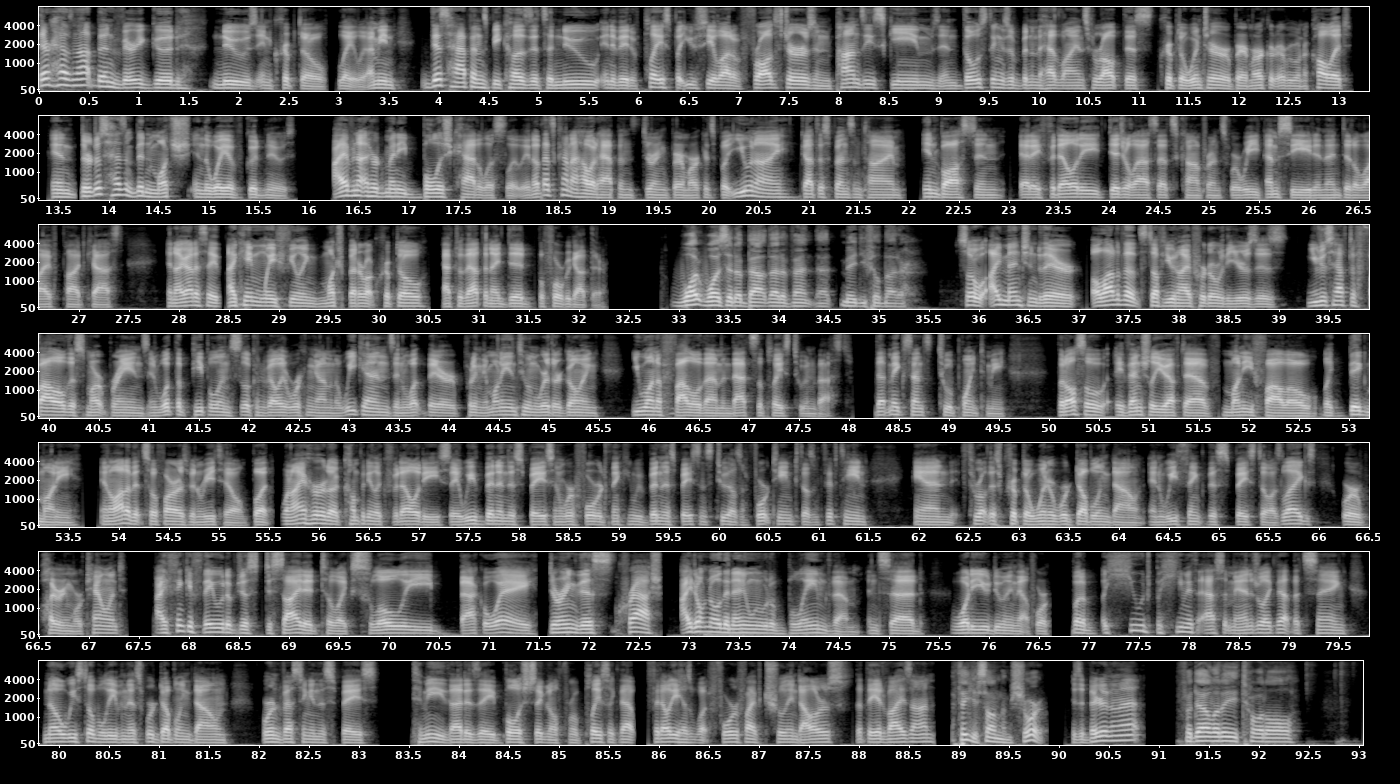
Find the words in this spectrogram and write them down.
There has not been very good news in crypto lately. I mean, this happens because it's a new, innovative place, but you see a lot of fraudsters and Ponzi schemes, and those things have been in the headlines throughout this crypto winter or bear market, whatever you want to call it. And there just hasn't been much in the way of good news. I have not heard many bullish catalysts lately. Now, that's kind of how it happens during bear markets, but you and I got to spend some time in Boston at a Fidelity Digital Assets conference where we emceed and then did a live podcast. And I got to say, I came away feeling much better about crypto after that than I did before we got there. What was it about that event that made you feel better? So I mentioned there, a lot of the stuff you and I have heard over the years is you just have to follow the smart brains and what the people in Silicon Valley are working on on the weekends and what they're putting their money into and where they're going. You want to follow them, and that's the place to invest. That makes sense to a point to me. But also, eventually, you have to have money follow, like big money, and a lot of it so far has been retail. But when I heard a company like Fidelity say, we've been in this space and we're forward thinking, we've been in this space since 2014, 2015, and throughout this crypto winter, we're doubling down and we think this space still has legs. We're hiring more talent. I think if they would have just decided to like slowly back away during this crash, I don't know that anyone would have blamed them and said, What are you doing that for? But a, a huge behemoth asset manager like that that's saying, No, we still believe in this. We're doubling down. We're investing in this space to me, that is a bullish signal from a place like that. Fidelity has what, four or five trillion dollars that they advise on? I think you're selling them short. Is it bigger than that? Fidelity total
